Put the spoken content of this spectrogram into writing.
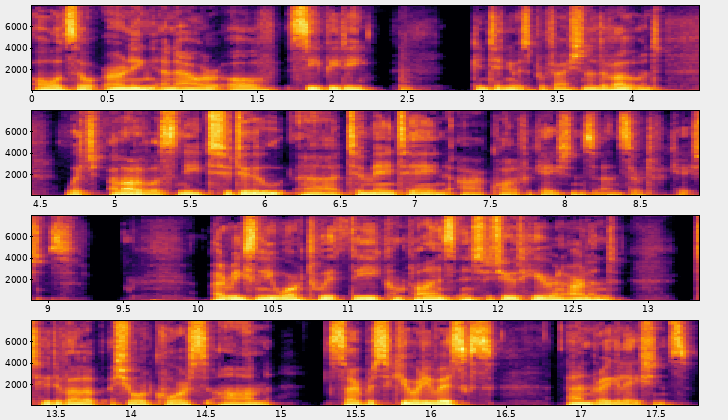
also earning an hour of CPD, continuous professional development, which a lot of us need to do uh, to maintain our qualifications and certifications. I recently worked with the Compliance Institute here in Ireland to develop a short course on cybersecurity risks and regulations.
